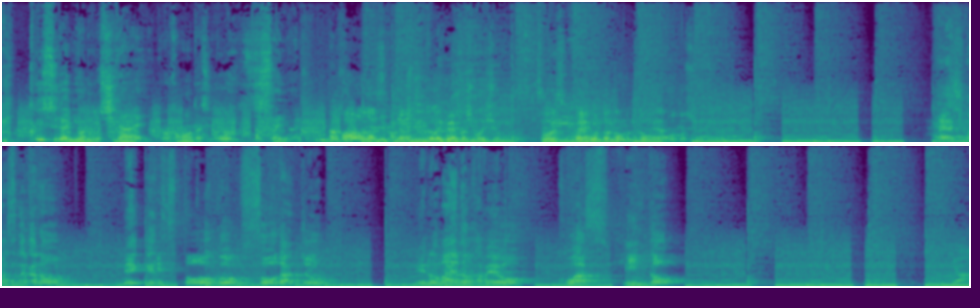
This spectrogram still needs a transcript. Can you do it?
びっくりすらい日本でも知らない若者たちが多い実際には。なんか同じかね年も一緒そうです最後高本と今年林正孝の熱血闘魂相談所。目の前の壁を壊すヒント。では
